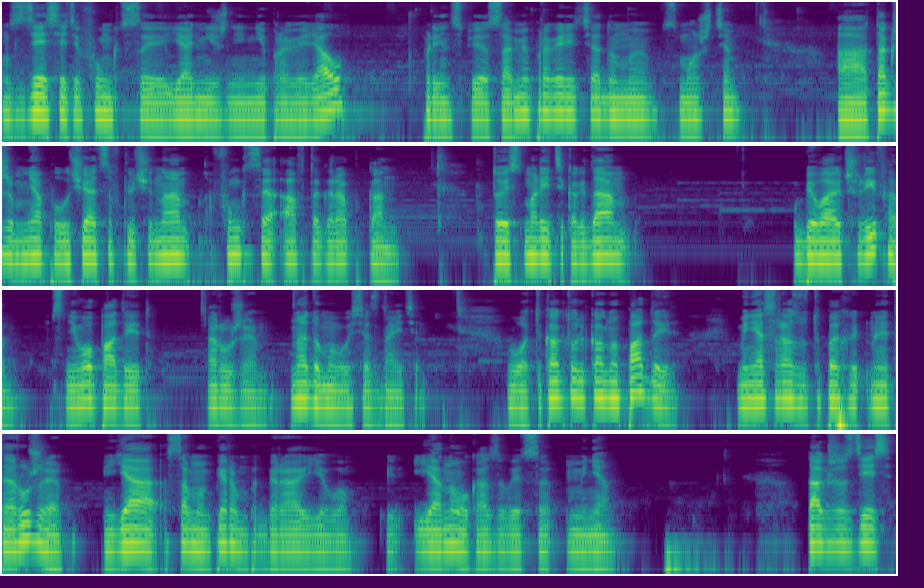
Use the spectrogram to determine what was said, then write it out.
Здесь эти функции я нижние не проверял. В принципе, сами проверить, я думаю, сможете. А, также у меня, получается, включена функция автограбган. То есть, смотрите, когда убивают шерифа, с него падает оружие. Ну, я думаю, вы все знаете. Вот, и как только оно падает, меня сразу тпхает на это оружие, я самым первым подбираю его. И оно оказывается у меня. Также здесь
